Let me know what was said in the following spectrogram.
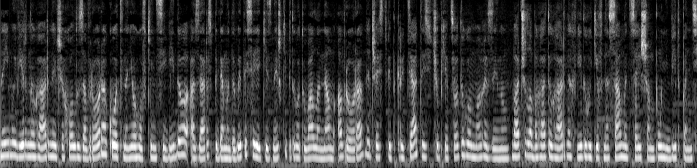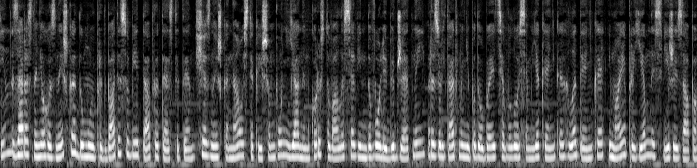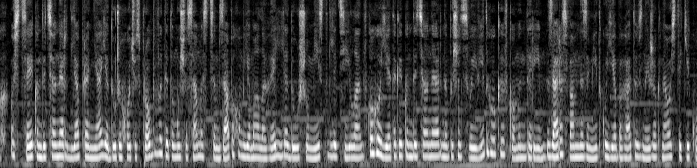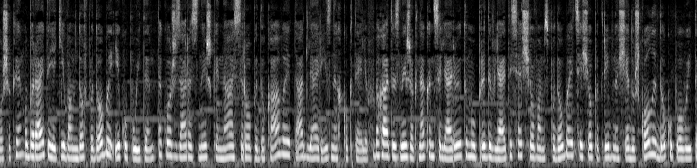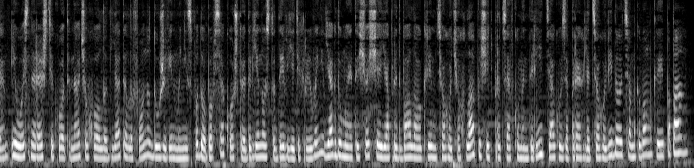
Неймовірно гарний чехол з Аврора. Код на нього в кінці відео. А зараз підемо дивитися, які знижки підготувала нам Аврора на честь відкриття 1500-го магазину. Бачила багато гарних відгуків на саме цей шампунь від Pantene. Зараз на нього знижка. Думаю, придбати собі та протестити. Ще знижка на ось такий шампунь. Я ним користувалася. Він доволі бюджетний. Результат мені подобається. Волосся м'якеньке, гладеньке і має приємний свіжий запах. Ось цей кондиціонер для прання я дуже хочу спробувати, тому що саме з цим запахом я мала гель для душу, міст для тіла. В кого є такий кондиціонер, напишіть свої відгуки в коментарі. Зараз вам на замітку є багато знижок на ось такі кошики. Обирайте, які вам до вподоби, і купуйте. Також зараз знижки на сиропи до кави та для різних коктейлів. Багато знижок на канцелярію, тому придивляйтеся, що вам сподобається, що потрібно ще до школи, докуповуйте. І ось нарешті код на чохоли для телефону. Дуже він мені сподобався. Коштує 99 гривень. Як думаєте, що ще я придбала окрім цього чохла? Пишіть про це в коментарі. Дякую за перегляд цього відео. Цьомки-бомки, па-па!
